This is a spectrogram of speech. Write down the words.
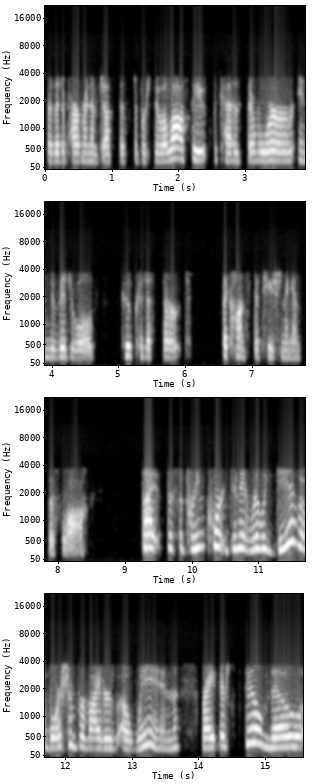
for the Department of Justice to pursue a lawsuit because there were individuals who could assert the Constitution against this law. But the Supreme Court didn't really give abortion providers a win, right? There's still no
